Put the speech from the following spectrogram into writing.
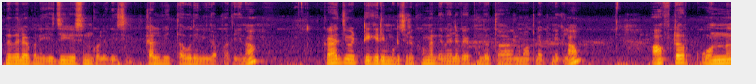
இந்த வேலை பண்ண எஜுகேஷன் குவாலிஃபிகேஷன் கல்வி தகுதி நீங்கள் பார்த்தீங்கன்னா கிராஜுவேட் டிகிரி முடிச்சிருக்கவங்க இந்த வேலை வாய்ப்பு வந்து தாராளமாக அப்ளை பண்ணிக்கலாம். ஆஃப்டர் ஒன்று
